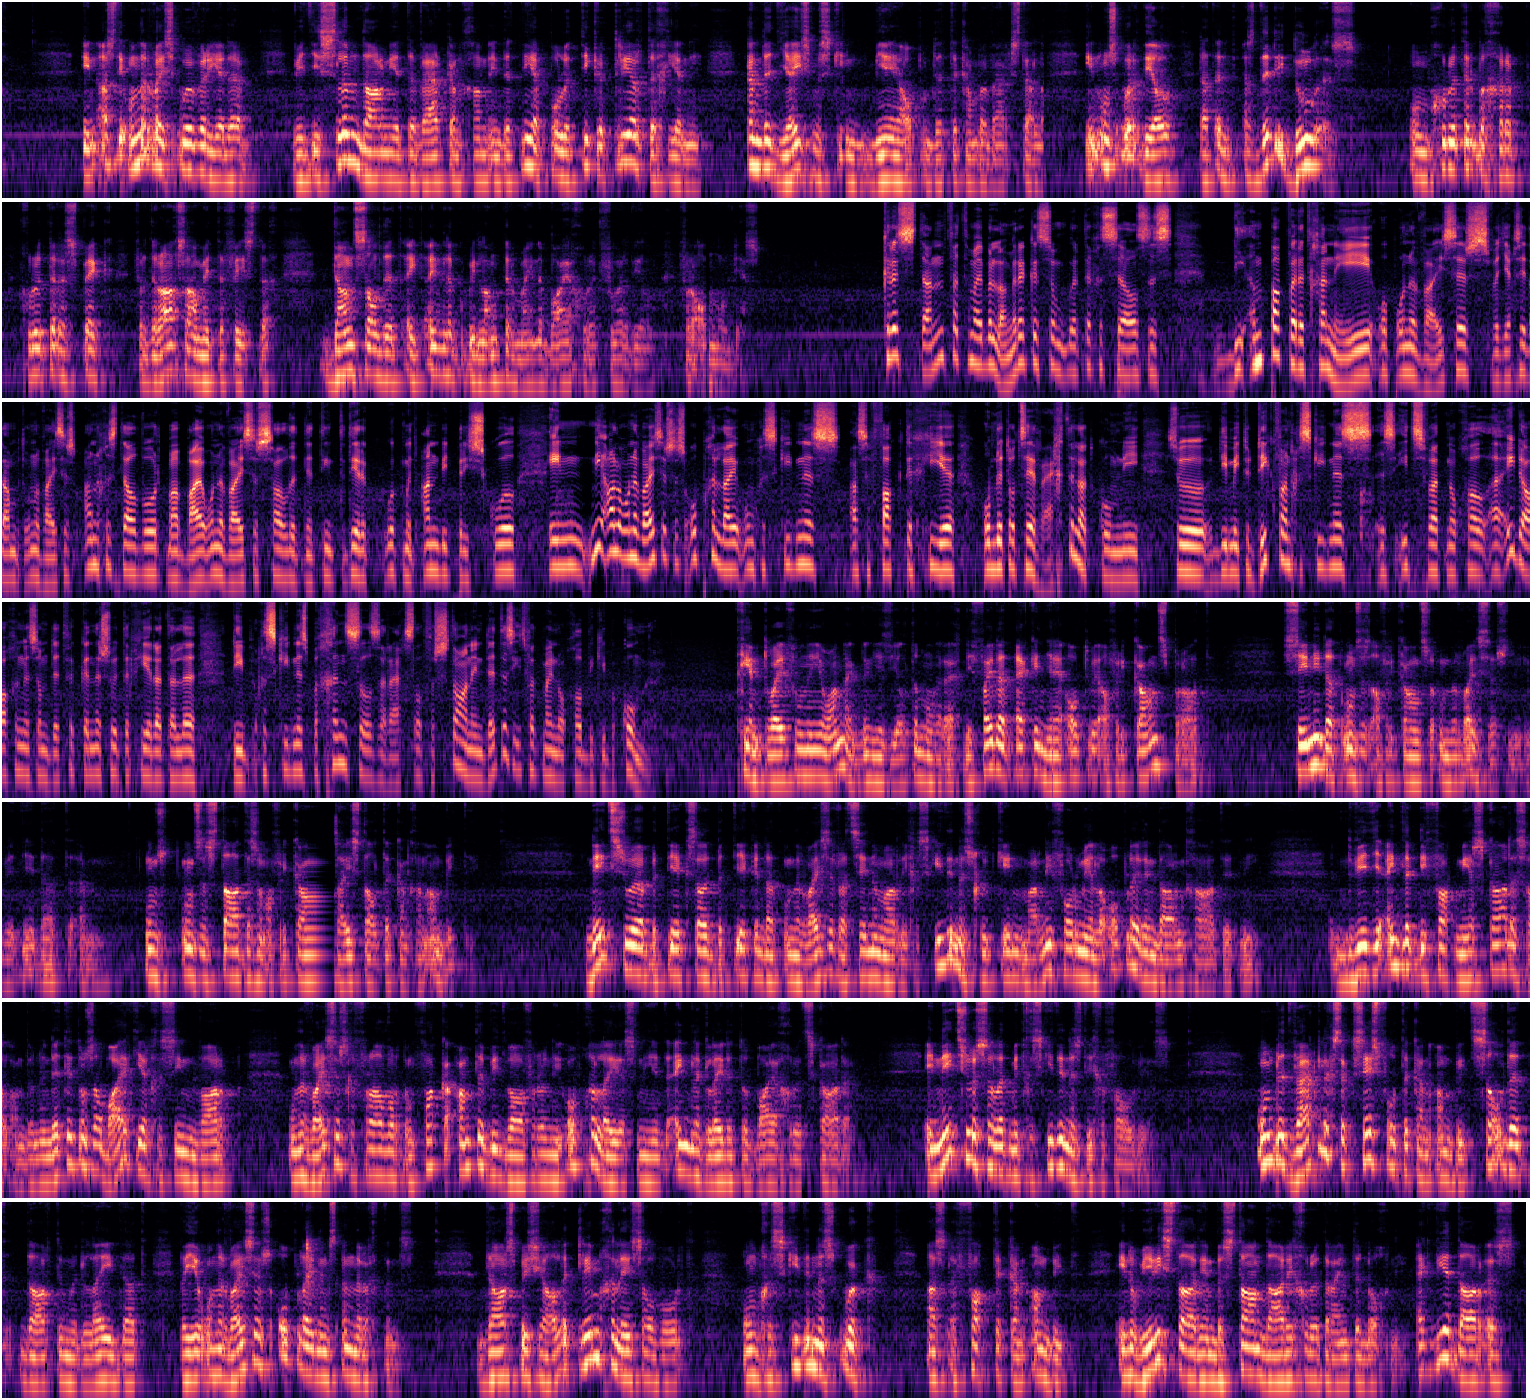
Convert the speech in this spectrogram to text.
En as die onderwysowerhede weet jy slim daarmee te werk kan gaan en dit nie 'n politieke kleur te gee nie, kan dit juis miskien mee help om dit te kan bewerkstellig. En ons oordeel dat in, as dit die doel is om groter begrip, groter respek, verdraagsaamheid te vestig, dan sal dit uiteindelik op die langtermyn 'n baie groot voordeel vir almal wees. Chris, dan wat vir my belangrik is om oor te gesels is die impak wat dit gaan hê op onderwysers. Wat jy gesê dan moet onderwysers aangestel word, maar baie onderwysers sal dit natuurlik ook moet aanbied by die skool en nie alle onderwysers is opgelei om geskiedenis as 'n vak te gee om dit tot sy reg te laat kom nie. So die metodiek van geskiedenis is iets wat nogal 'n uitdaging is om dit vir kinders so te gee dat hulle die geskiedenisbeginsels reg sal verstaan en dit is iets wat my nogal bietjie bekommer geen twyfel nie Johan, ek dink jy is heeltemal reg. Die feit dat ek en jy albei Afrikaans praat, sê nie dat ons is Afrikaanse onderwysers nie. Jy weet nie dat um, ons ons in staat is om Afrikaans huistaal te kan gaan aanbied nie. Net so beteken sal dit beteken dat onderwysers wat sê nou maar die geskiedenis goed ken, maar nie formele opleiding daarin gehad het nie, weet jy eintlik die vak meer skade sal aandoen. En dit het ons al baie keer gesien waar onderwysers gevra word om vakke aan te bied waarvoor hulle nie opgelei is nie en eintlik lei dit tot baie groot skade. En net so sal dit met geskiedenis die geval wees. Om dit werklik suksesvol te kan aanbied, sal dit daartoe moet lei dat by jou onderwysersopleidingsinrigtinge daar spesiale klem gelê sal word om geskiedenis ook as 'n vak te kan aanbied. En op hierdie stadium bestaan daardie groot ruimte nog nie. Ek weet daar is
